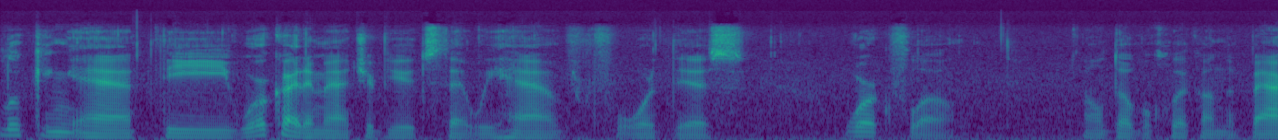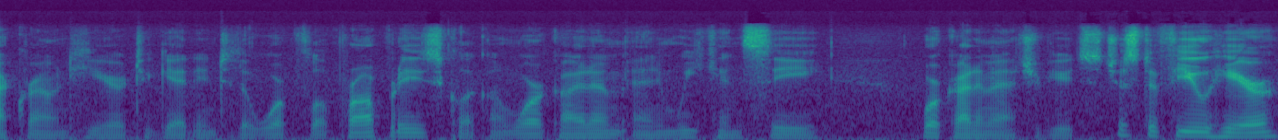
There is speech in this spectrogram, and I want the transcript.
looking at the work item attributes that we have for this workflow. I'll double click on the background here to get into the workflow properties, click on work item, and we can see work item attributes. Just a few here.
